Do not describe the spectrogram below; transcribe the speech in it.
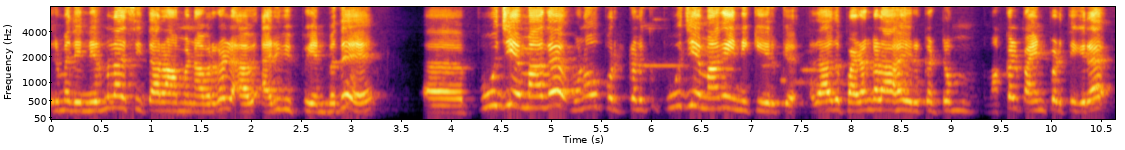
திருமதி நிர்மலா சீதாராமன் அவர்கள் அறிவிப்பு என்பது பூஜ்ஜியமாக உணவுப் பொருட்களுக்கு பூஜ்ஜியமாக இன்னைக்கு இருக்கு. அதாவது பழங்களாக இருக்கட்டும் மக்கள் பயன்படுத்துகிற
